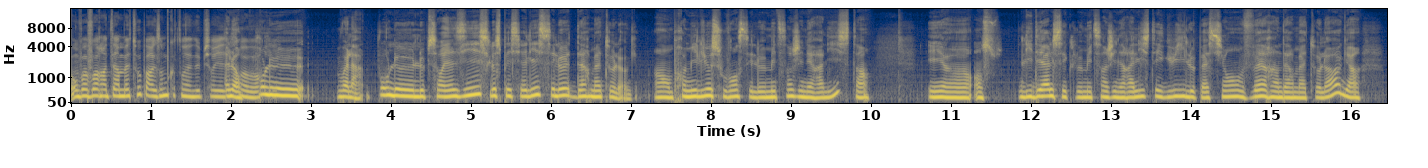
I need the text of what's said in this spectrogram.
On va voir un dermato par exemple quand on a de psoriasis. on va Alors, voir pour le, voilà, pour le, le psoriasis, le spécialiste, c'est le dermatologue. Hein, en premier lieu, souvent, c'est le médecin généraliste. Et euh, l'idéal, c'est que le médecin généraliste aiguille le patient vers un dermatologue.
